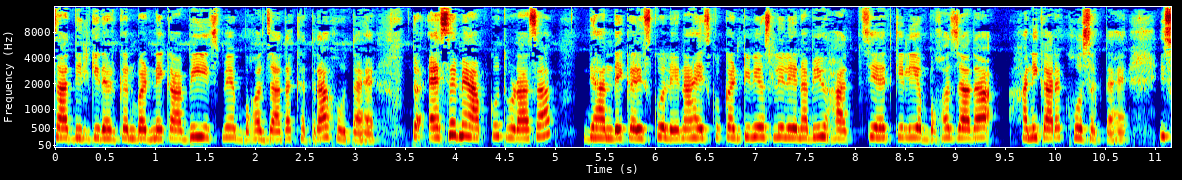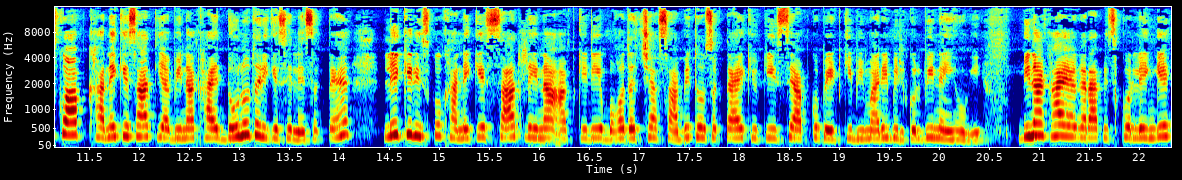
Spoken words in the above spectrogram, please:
साथ दिल की धड़कन बढ़ने का भी इसमें बहुत ज़्यादा खतरा होता है। तो ऐसे में आपको थोड़ा सा ध्यान देकर इसको लेना है। इसको कंटिन्यूसली लेना भी हाथ सेहत के लिए बहुत ज़्यादा हानिकारक हो सकता है। इसको आप खाने के साथ या बिना खाए दोनों तरीके से ले सकते हैं, लेकिन इसको खाने के साथ लेना आपके लिए बहुत अच्छा साबित हो सकता है, क्योंकि इससे आपको पेट की बीमारी बिल्कुल भी नहीं होगी। बिना खाए अगर आप इसको लेंगे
